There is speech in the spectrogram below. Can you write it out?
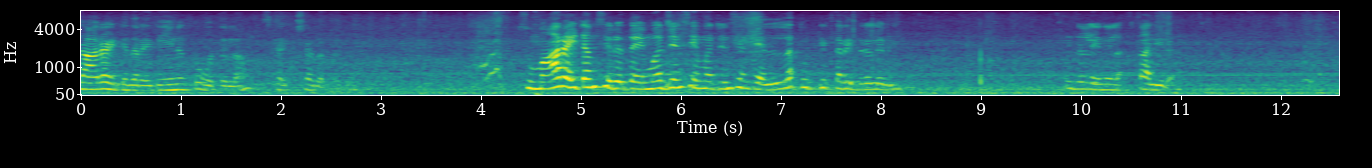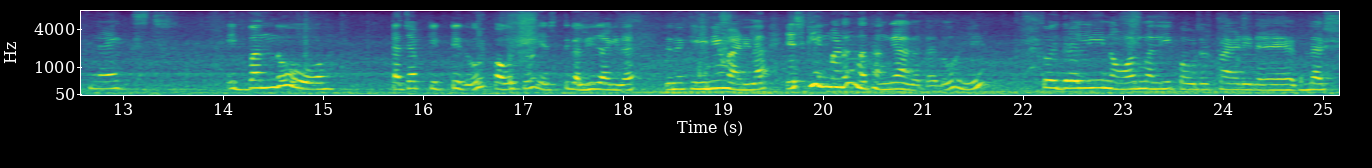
ದಾರ ಇಟ್ಟಿದ್ದಾರೆ ಇದೇನಕ್ಕೂ ಗೊತ್ತಿಲ್ಲ. ಸ್ಟ್ರೆಚ್ ಆಗುತ್ತೆ ಅದು. ಸುಮಾರು ಐಟಮ್ಸ್ ಇರುತ್ತೆ ಎಮರ್ಜೆನ್ಸಿ ಎಮರ್ಜೆನ್ಸಿ ಅಂತ ಎಲ್ಲ ತುರ್ತಿರ್ತಾರೆ ಇದರಲ್ಲೇ ಇದರಲ್ಲಿ ಏನಿಲ್ಲ ಖಾಲಿ ಇದೆ ನೆಕ್ಸ್ಟ್ ಇದು ಬಂದು ಟಚಪ್ ಕಿಟ್ ಇದು ಪೌಚು ಎಷ್ಟು ಗಲೀಜಾಗಿದೆ. ಇದನ್ನು ಕ್ಲೀನೇ ಮಾಡಿಲ್ಲ. ಎಷ್ಟು ಕ್ಲೀನ್ ಮಾಡೋದು ಮತ್ತು ಹಾಗೆ ಆಗುತ್ತೆ ಅದು ಇಲ್ಲಿ. ಸೊ ಇದರಲ್ಲಿ ನಾರ್ಮಲಿ ಪೌಡರ್ ಪ್ಯಾಡ್ ಇದೆ ಬ್ಲಷ್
